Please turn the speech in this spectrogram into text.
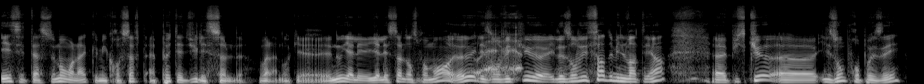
Et c'est à ce moment-là que Microsoft a peut-être vu les soldes. Voilà. Donc euh, nous, il y, a les- il y a les soldes en ce moment. Eux, ils les ont vécu, euh, ils les ont vus fin 2021, euh, puisque euh, ils ont proposé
